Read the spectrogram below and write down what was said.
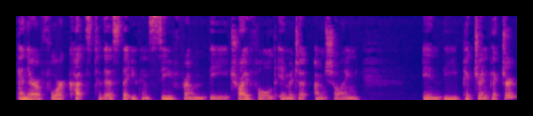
And there are four cuts to this that you can see from the trifold image that I'm showing in the picture-in-picture. -picture.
